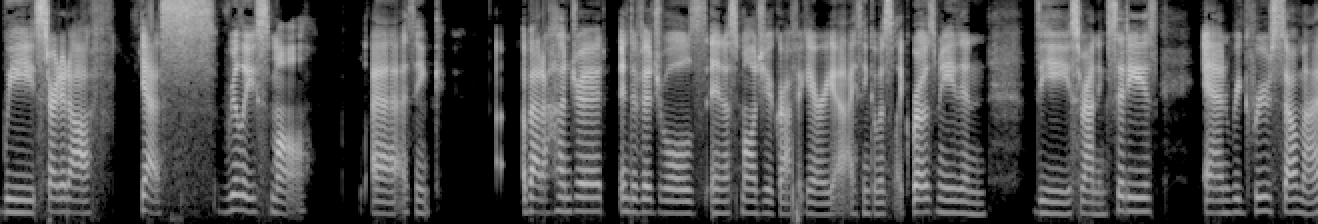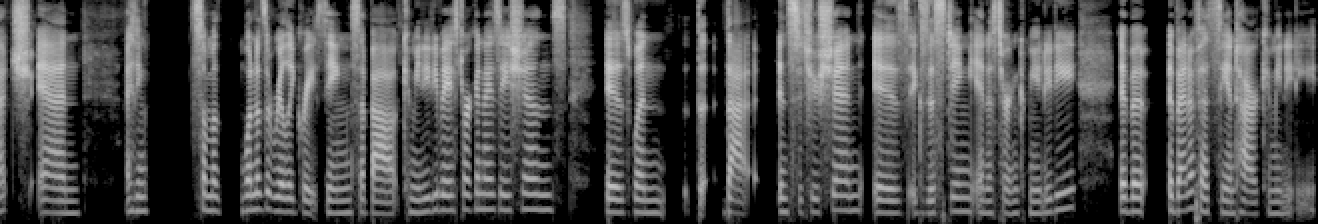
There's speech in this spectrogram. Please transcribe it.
We started off, yes, really small uh, I think about 100 individuals in a small geographic area. I think it was like Rosemead and the surrounding cities. And we grew so much. And I think some of one of the really great things about community-based organizations is when the, that institution is existing in a certain community, it, be, it benefits the entire community.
